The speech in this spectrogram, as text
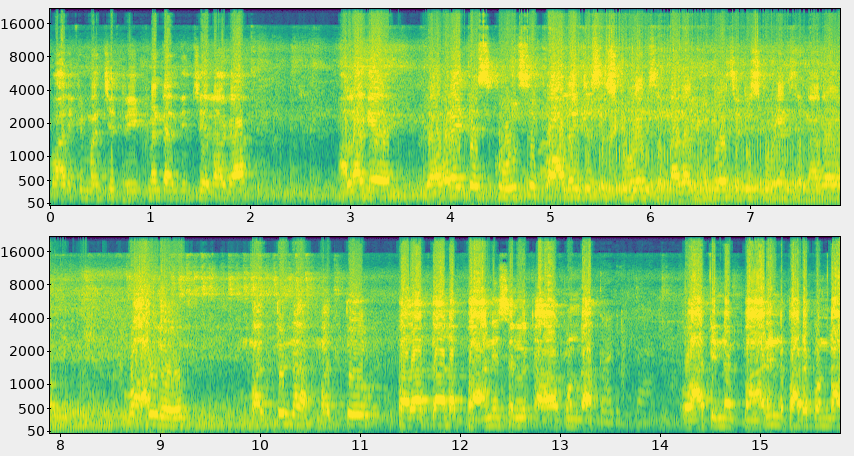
వారికి మంచి ట్రీట్మెంట్ అందించేలాగా అలాగే ఎవరైతే స్కూల్స్ కాలేజెస్ స్టూడెంట్స్ ఉన్నారో యూనివర్సిటీ స్టూడెంట్స్ ఉన్నారో వాళ్ళు మత్తున మత్తు పదార్థాల బానిసలు కాకుండా వాటిని బారిన పడకుండా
